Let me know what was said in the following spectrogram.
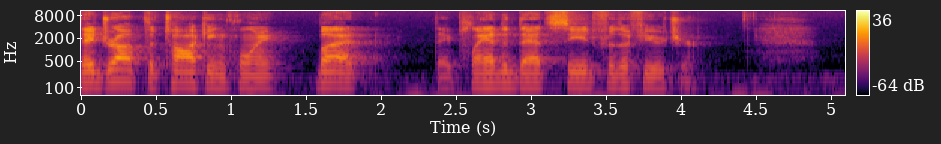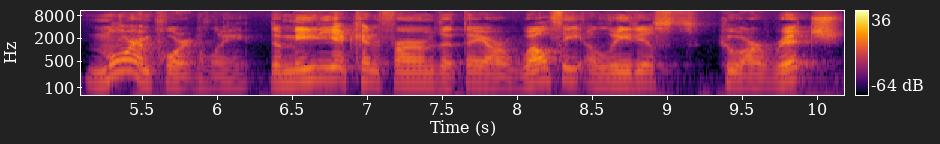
they dropped the talking point, but they planted that seed for the future. More importantly, the media confirmed that they are wealthy elitists who are rich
